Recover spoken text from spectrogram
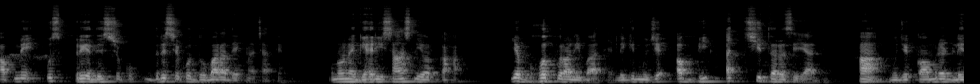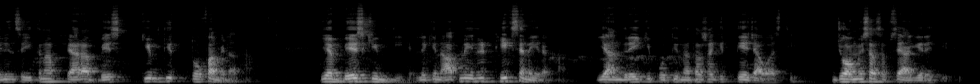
अपने उस प्रिय दृश्य को दृश्य को दोबारा देखना चाहते हो। उन्होंने गहरी सांस ली और कहा, यह बहुत पुरानी बात है, लेकिन मुझे अब भी अच्छी तरह से याद है। हाँ मुझे कॉमरेड लेनिन से इतना प्यारा बेस कीमती तोहफा मिला था। यह बेस कीमती है, लेकिन आपने इन्हें ठीक से नहीं रखा। यह आंद्रेई की पोती नताशा की तेज आवाज़ थी, जो हमेशा सबसे आगे रहती थी।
